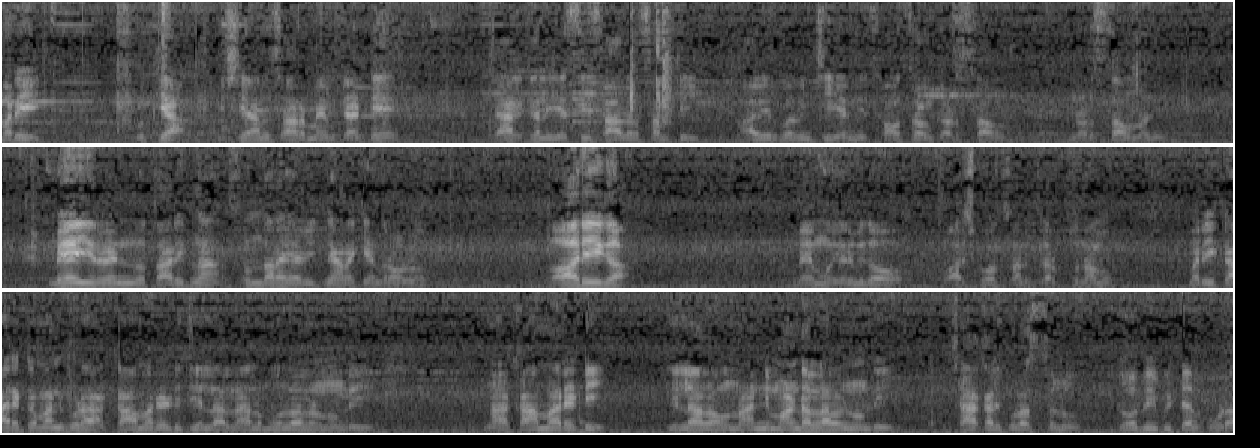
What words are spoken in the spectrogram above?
మరి ముఖ్య విషయానుసారం ఏమిటంటే చాకలి ఎస్సీ సాధన సమితి ఆవిర్భవించి ఎనిమిది సంవత్సరాలు గడుస్తూ నడుస్తూ ఉన్నది. మే ఇరవై ఎనిమిదో తారీఖున సుందరయ్య విజ్ఞాన కేంద్రంలో భారీగా మేము ఎనిమిదో వార్షికోత్సవాన్ని జరుపుతున్నాము. మరి ఈ కార్యక్రమాన్ని కూడా కామారెడ్డి జిల్లా నలుమూలల నుండి నా కామారెడ్డి జిల్లాలో ఉన్న అన్ని మండలాల నుండి చాకలి కులస్తులు దోబీ బిడ్డలు కూడా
